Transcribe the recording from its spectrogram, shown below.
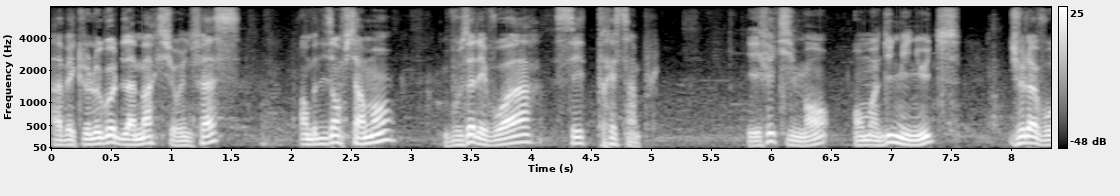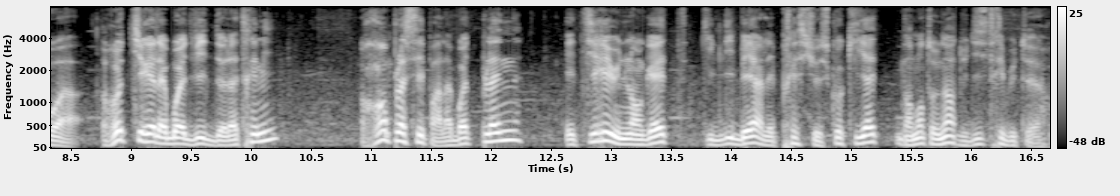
avec le logo de la marque sur une face, en me disant fièrement Vous allez voir, c'est très simple. Et effectivement, en moins d'une minute, je la vois retirer la boîte vide de la trémie, remplacer par la boîte pleine et tirer une languette qui libère les précieuses coquillettes dans l'entonnoir du distributeur.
